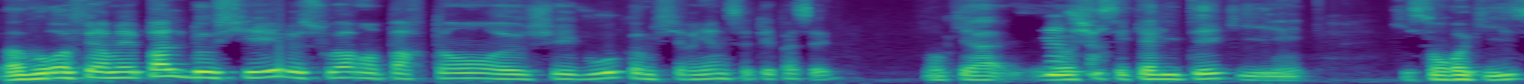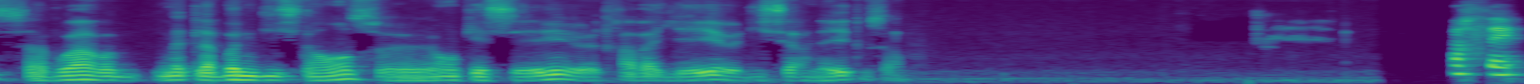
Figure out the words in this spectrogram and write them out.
bah, vous refermez pas le dossier le soir en partant euh, chez vous comme si rien ne s'était passé. Donc il y a, aussi ces qualités qui, qui sont requises, savoir mettre la bonne distance, encaisser, travailler, discerner, tout ça. Parfait.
